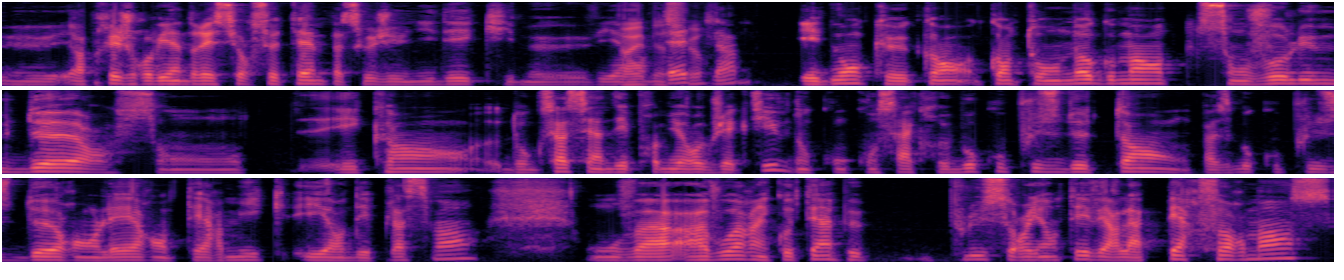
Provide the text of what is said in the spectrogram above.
Euh, après, je reviendrai sur ce thème parce que j'ai une idée qui me vient en tête sûr. là. Et donc, quand, quand on augmente son volume d'heures, son et quand donc ça c'est un des premiers objectifs. Donc on consacre beaucoup plus de temps, on passe beaucoup plus d'heures en l'air, en thermique et en déplacement. On va avoir un côté un peu plus orienté vers la performance.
